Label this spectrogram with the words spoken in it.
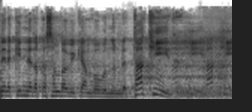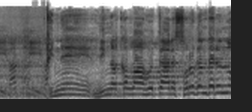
നിനക്ക് ഇന്നതൊക്കെ സംഭവിക്കാൻ പോകുന്നുണ്ട്. താക്കീത് പിന്നെ നിങ്ങൾക്ക് അള്ളാഹു താല സ്വർഗം തരുന്നു.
